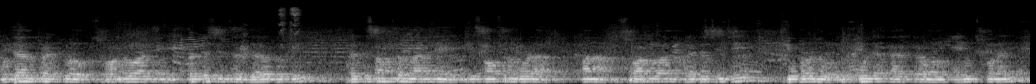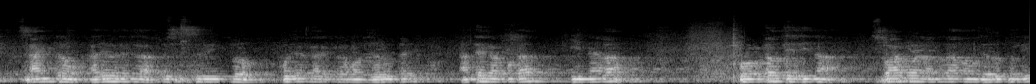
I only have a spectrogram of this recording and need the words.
ముత్యాలపేటలో స్వామివారిని ప్రదర్శించడం జరుగుతుంది. ప్రతి సంవత్సరం లాగానే ఈ సంవత్సరం కూడా మన స్వామివారిని ప్రదర్శించి ఈరోజు పూజా కార్యక్రమాలు ముగించుకున్నాయి సాయంత్రం అదేవిధంగా విశిష్ట రీతిలో పూజా కార్యక్రమాలు జరుగుతాయి. అంతేకాకుండా ఈ నెల ఒకటవ తేదీన స్వామివారి అన్నదానం జరుగుతుంది.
